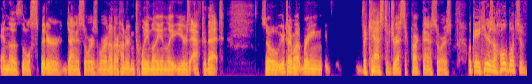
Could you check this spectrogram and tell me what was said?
and those little spitter dinosaurs were another 120 million years after that. So you're talking about bringing the cast of Jurassic Park dinosaurs. Okay, here's a whole bunch of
